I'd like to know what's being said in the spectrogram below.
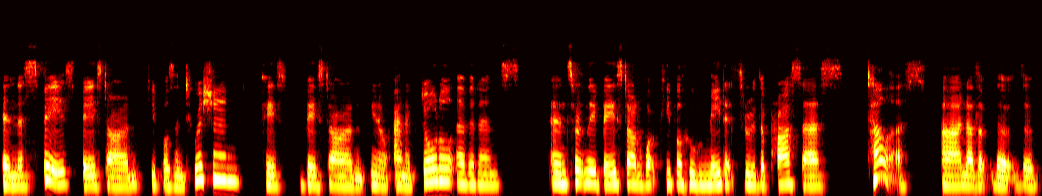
in this space based on people's intuition, based, based on, you know, anecdotal evidence, and certainly based on what people who made it through the process tell us. Uh, now, the, the, the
